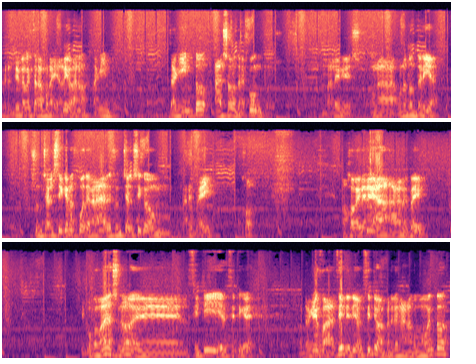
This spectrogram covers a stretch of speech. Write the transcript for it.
Pero entiendo que estará por ahí arriba, ¿no? Está quinto. Está quinto a solo tres puntos. ¿Vale? Que es una, una tontería. Es un Chelsea que nos puede ganar. Es un Chelsea con, Gareth Bale. Ojo. Ojo que tiene a, a Gareth Bale. Y poco más, ¿no? El City... ¿El City qué? ¿Contra quién juega el City, tío? El City va a perder en algún momento.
